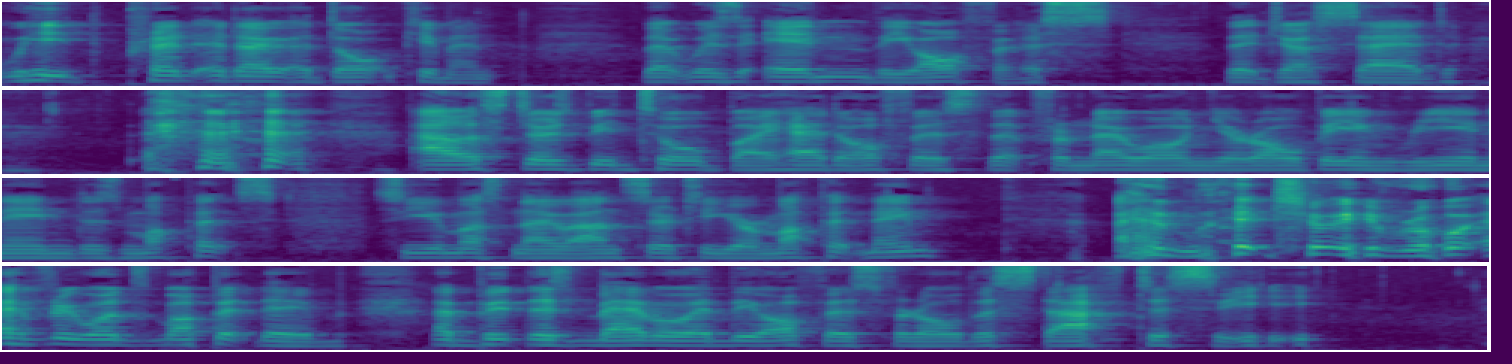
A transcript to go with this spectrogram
we printed out a document that was in the office that just said, "Alistair's been told by head office that from now on you're all being renamed as Muppets, so you must now answer to your Muppet name." And literally wrote everyone's Muppet name and put this memo in the office for all the staff to see.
